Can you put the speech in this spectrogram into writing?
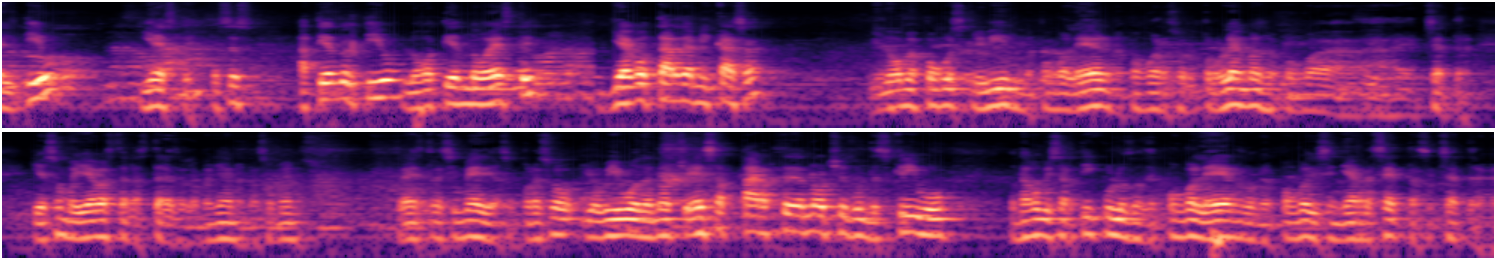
el tío y este. Entonces, atiendo el tío, luego atiendo este. Llego tarde a mi casa y luego me pongo a escribir, me pongo a leer, me pongo a resolver problemas, me pongo a, etcétera. Y eso me lleva hasta las 3 de la mañana, más o menos. 3, 3 y media. por eso yo vivo de noche. Esa parte de noche es donde escribo, donde hago mis artículos, donde pongo a leer, donde pongo a diseñar recetas, etcétera.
